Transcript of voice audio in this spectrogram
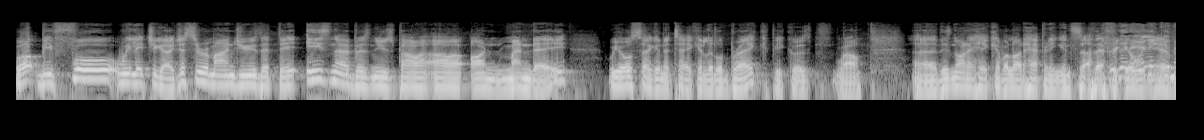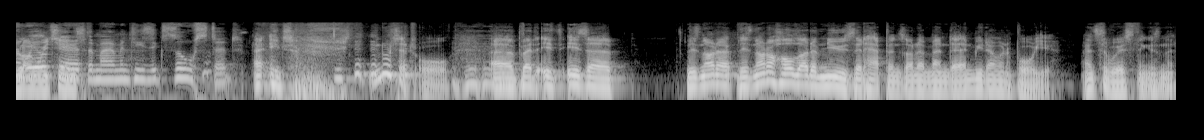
Well, before we let you go, just to remind you that there is no BizNews Power Hour on Monday. We're also going to take a little break because, well, uh, there's not a heck of a lot happening in South Africa when you have in a long wheelchair weekends. at the moment. He's exhausted. Uh, ex- not at all. Uh, but it is a there's not a there's not a whole lot of news that happens on a Monday, and we don't want to bore you. That's the worst thing, isn't it?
